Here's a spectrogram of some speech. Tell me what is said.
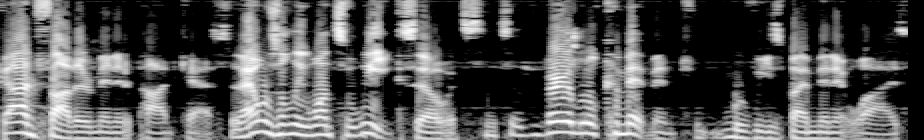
Godfather Minute podcast. And that was only once a week, so it's it's a very little commitment, movies by minute wise.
